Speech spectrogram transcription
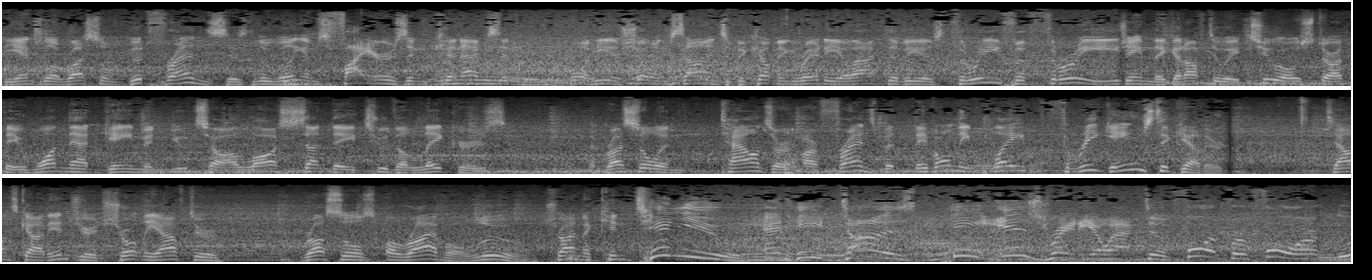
D'Angelo Russell, good friends as Lou Williams fires and connects. And boy, he is showing signs of becoming radioactive. He is three for three. Shame they got off to a 2-0 start. They won that game in Utah, lost Sunday to the Lakers. And Russell and Towns are, are friends, but they've only played three games together. Towns got injured shortly after Russell's arrival. Lou trying to continue, and he does. He is radioactive. Four for four. Lou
